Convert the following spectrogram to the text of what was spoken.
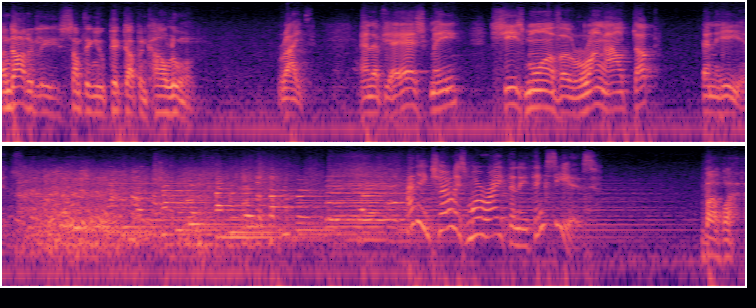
Undoubtedly something you picked up in Kowloon. Right. And if you ask me, she's more of a wrung-out duck than he is. I think Charlie's more right than he thinks he is. About what?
